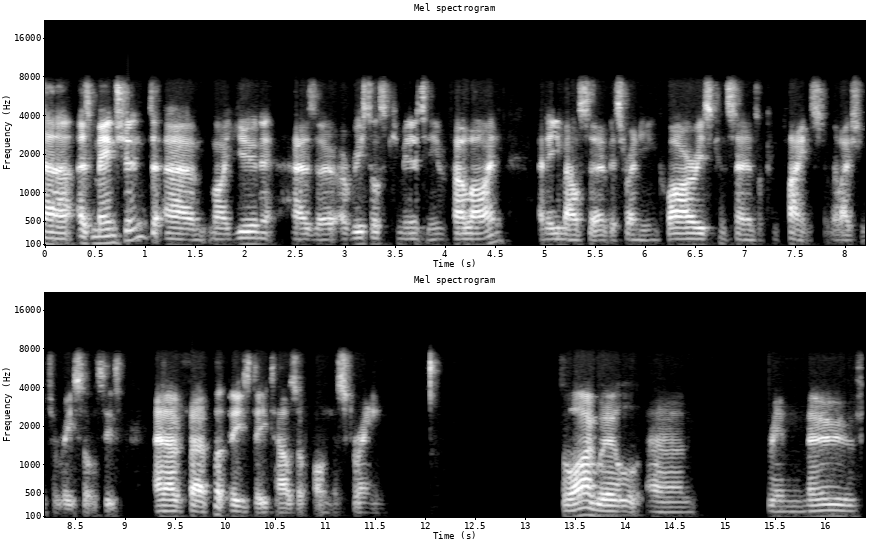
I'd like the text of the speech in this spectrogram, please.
Uh, as mentioned, um, my unit has a, a, resource community info line, an email service for any inquiries, concerns or complaints in relation to resources. And I've uh, put these details up on the screen. So I will um, remove,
